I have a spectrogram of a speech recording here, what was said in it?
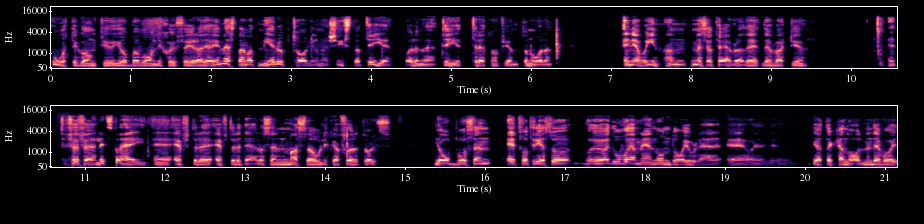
återgång till att jobba vanlig 7-4. Jag har ju nästan varit mer upptagen de här sista 10, vad det nu är, 10, 13, 15 åren än jag var innan medan jag tävlade. Det, det vart ju ett förfärligt ståhej eh, efter, det, efter det där och sen massa olika företagsjobb och sen 1, 2, 3 så då var jag med någon dag och gjorde det här eh, Göta kanal. Men det var,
